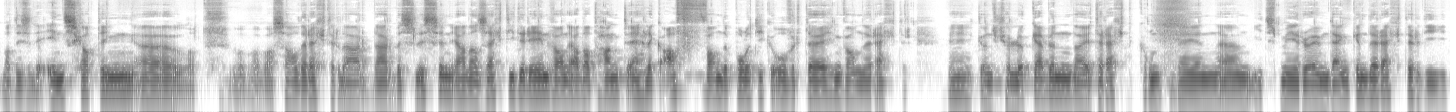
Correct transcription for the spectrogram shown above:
wat is de inschatting, uh, wat, wat, zal de rechter daar, daar beslissen, ja, dan zegt iedereen van ja, dat hangt eigenlijk af van de politieke overtuiging van de rechter. Je kunt geluk hebben dat je terechtkomt bij een um, iets meer ruimdenkende rechter, die,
